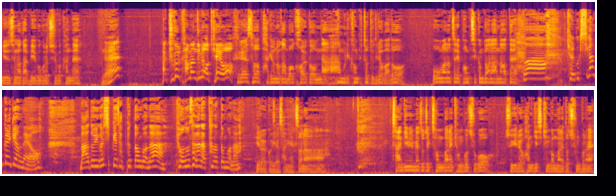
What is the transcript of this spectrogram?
윤승아가 미국으로 출국한대. 네? 아 그걸 가만두면 어떡해요? 그래서 박연호가 뭐 걸 거 없나 아무리 컴퓨터 두드려봐도 5만 원짜리 범칙금도 하나 안 나왔대. 와, 결국 시간 끌기였네요. 마도이가 쉽게 잡혔던 거나 변호사가 나타났던 거나. 이럴 거 예상했잖아. 장기 밀매 조직 전반에 경고 주고 주의를 환기시킨 것만 해도 충분해.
